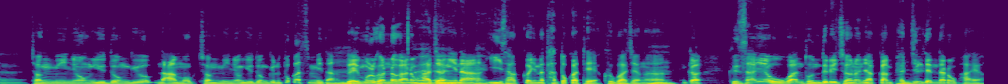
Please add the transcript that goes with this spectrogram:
예. 정민용, 유동규, 남욱, 정민용, 유동규는 똑같습니다. 음. 뇌물 건너가는 네, 과정이나 네, 네. 이 사건이나 다 똑같아요. 그 과정은. 음. 그러니까 그 사이에 오간 돈들이 저는 약간 변질된다고 봐요.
